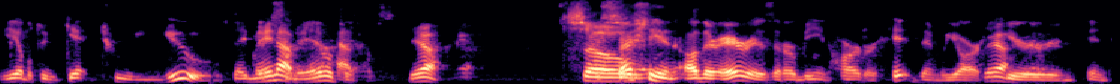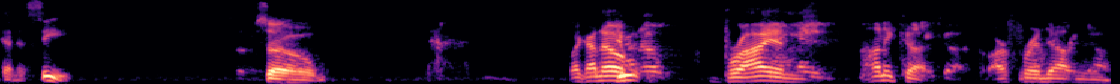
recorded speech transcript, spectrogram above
be able to get to you. they may not be able to. happens. Yeah. So especially in other areas that are being harder hit than we are Yeah. here in, in Tennessee. So, like I know Brian Honeycutt, our friend out in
